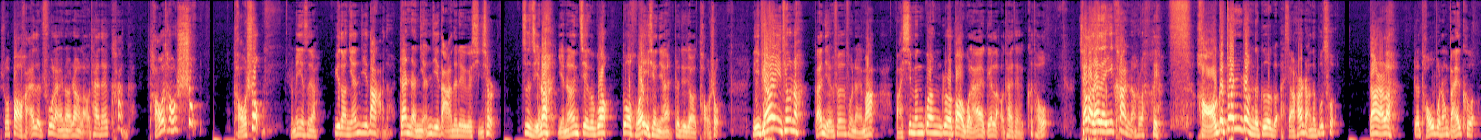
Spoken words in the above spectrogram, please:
说抱孩子出来呢，让老太太看看，淘淘寿。”讨寿什么意思呀？遇到年纪大的，沾着年纪大的这个喜气儿，自己呢也能借个光，多活一些年，这就叫讨寿。李瓶儿一听呢，赶紧吩咐奶妈把西门官哥抱过来给老太太磕头。乔老太太一看呢，说：“嘿呀，好个端正的哥哥，小孩长得不错。当然了，这头不能白磕，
